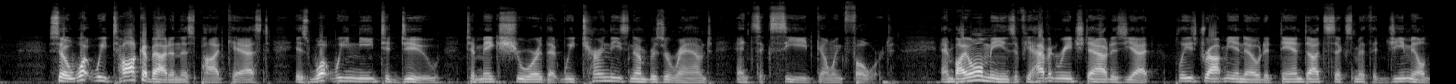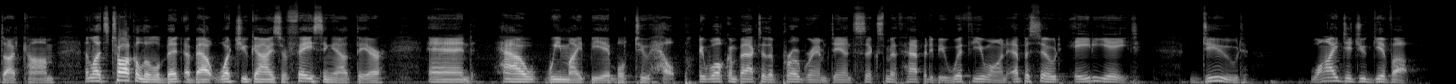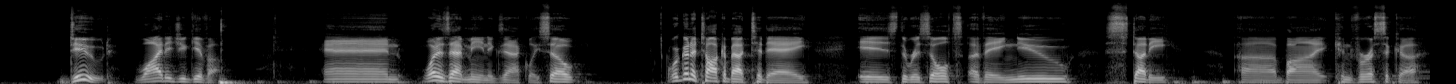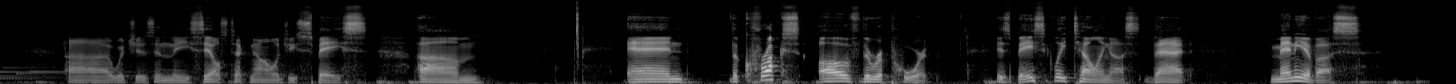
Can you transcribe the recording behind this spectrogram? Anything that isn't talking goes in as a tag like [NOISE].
So, what we talk about in this podcast is what we need to do to make sure that we turn these numbers around and succeed going forward. And by all means, if you haven't reached out as yet, please drop me a note at dan.sixsmith at gmail.com and let's talk a little bit about what you guys are facing out there and how we might be able to help. Hey, welcome back to the program. Dan Sixsmith, happy to be with you on episode 88. Dude, why did you give up? Dude, why did you give up? And what does that mean exactly? So, we're going to talk about today is the results of a new study uh, by Conversica, uh, which is in the sales technology space. Um, and the crux of the report is basically telling us that many of us,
